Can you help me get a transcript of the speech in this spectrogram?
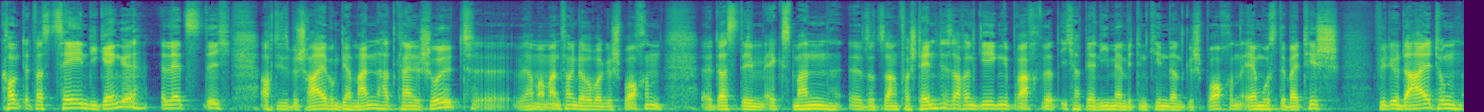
kommt kommt etwas zäh in die Gänge letztlich. Auch diese Beschreibung, der Mann hat keine Schuld. Äh, wir haben am Anfang darüber gesprochen, äh, dass dem Ex-Mann äh, sozusagen Verständnis auch entgegengebracht wird. Ich habe ja nie mehr mit den Kindern gesprochen. Er musste bei Tisch für die Unterhaltung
